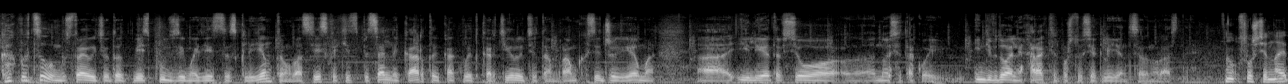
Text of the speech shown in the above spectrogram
Как вы в целом устраиваете вот этот весь путь взаимодействия с клиентом? У вас есть какие-то специальные карты, как вы это картируете там, в рамках CGM? А, или это все э, носит такой индивидуальный характер, потому что все клиенты все равно разные? Ну, слушайте, на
